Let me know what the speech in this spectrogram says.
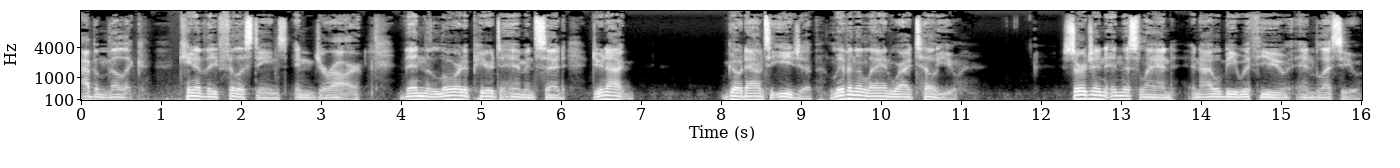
Abimelech, king of the Philistines, in Gerar. Then the Lord appeared to him and said, Do not go down to Egypt. Live in the land where I tell you. Sojourn in this land, and I will be with you and bless you.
